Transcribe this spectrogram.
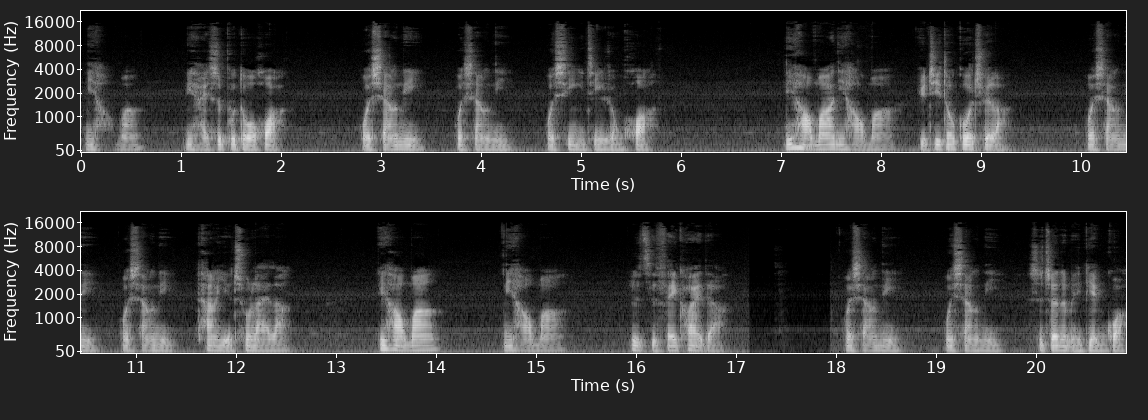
你好吗？你还是不多话。我想你，我想你，我心已经融化。你好吗？你好吗？雨季都过去了。我想你，我想你，太阳也出来了。你好吗？你好吗？日子飞快的。我想你，我想你，是真的没变卦。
